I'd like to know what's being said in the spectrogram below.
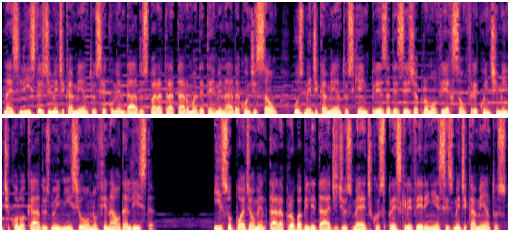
nas listas de medicamentos recomendados para tratar uma determinada condição, os medicamentos que a empresa deseja promover são frequentemente colocados no início ou no final da lista. Isso pode aumentar a probabilidade de os médicos prescreverem esses medicamentos,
